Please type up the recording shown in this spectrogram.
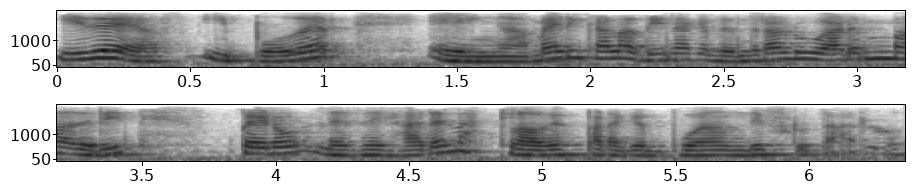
ideas y poder en América Latina que tendrá lugar en Madrid, pero les dejaré las claves para que puedan disfrutarlo.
